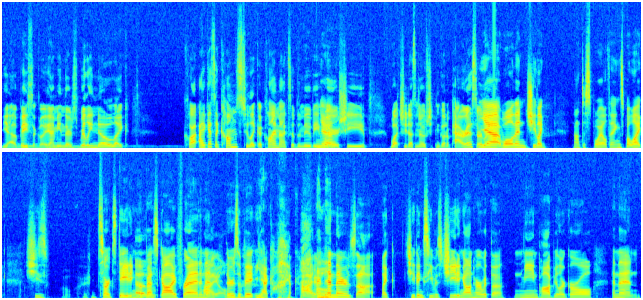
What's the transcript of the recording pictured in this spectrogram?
Yeah, basically. I mean, there's really no like. Cli- I guess it comes to like a climax of the movie Yeah. where she, what she doesn't know if she can go to Paris or yeah, well then she like not to spoil things, but like she's starts dating her Oh, best guy friend and Kyle. then there's a big yeah, Kyle. Kyle. And then there's uh like she thinks he was cheating on her with the mean popular girl and then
